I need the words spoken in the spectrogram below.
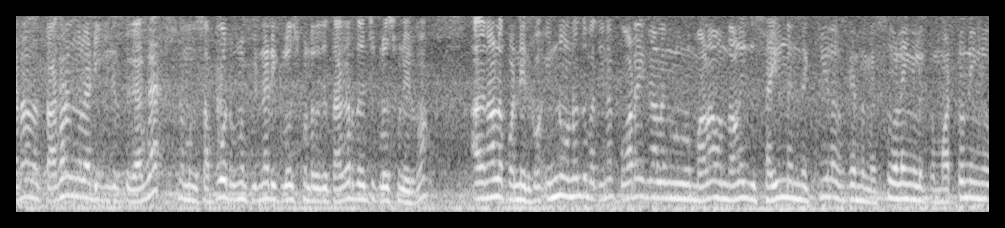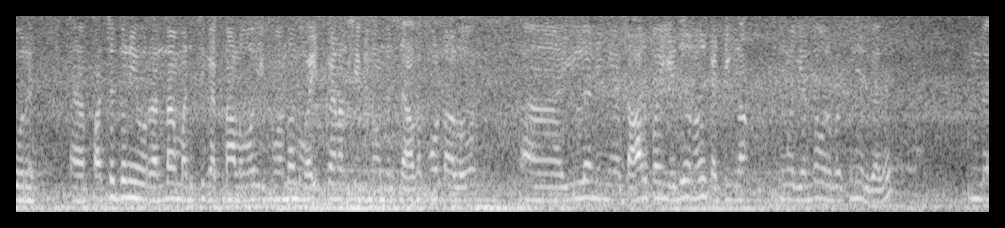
ஏன்னா அந்த தகரங்கள் அடிக்கிறதுக்காக நமக்கு சப்போர்ட் இருக்கணும் பின்னாடி க்ளோஸ் பண்ணுறதுக்கு தகரத்தை வச்சு க்ளோஸ் பண்ணியிருக்கோம். அதனால் பண்ணியிருக்கோம். இன்னொன்று வந்து பார்த்தீங்கன்னா கோடை காலங்கள் மழை வந்தாலும் இது சைடில் இந்த கீழே இருக்க இந்த மெஸ் வலைங்களுக்கு மட்டும் நீங்கள் ஒரு பச்சை துணி ஒரு ரெண்டாம் அடித்து கட்டினாலோ இப்போ வந்து அந்த ஒயிட் பேனல் சீட்டுன்னு வந்துருச்சு அதை போட்டாலோ இல்லை நீங்கள் தார்பாய் எது வேணாலும் கட்டிக்கலாம். உங்களுக்கு எந்த ஒரு பிரச்சனையும் இருக்காது. இந்த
